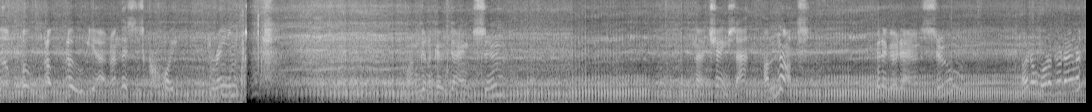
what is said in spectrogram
Oh, oh, oh, oh, yeah, and this is quite green. I'm to go down soon. No, change that. I'm not going to go down soon. I don't want to go down at all.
